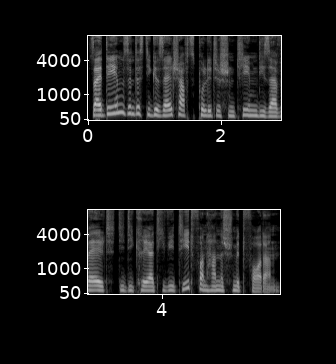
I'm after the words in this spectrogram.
Seitdem sind es die gesellschaftspolitischen Themen dieser Welt, die die Kreativität von Hannes Schmidt fordern.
